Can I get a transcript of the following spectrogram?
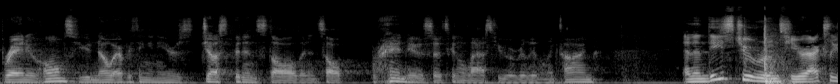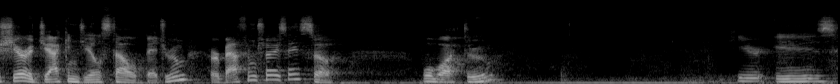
brand new home, so you know everything in here has just been installed and it's all brand new, so it's gonna last you a really long time. And then these two rooms here actually share a Jack and Jill style bedroom, or bathroom, should I say? So we'll walk through. Here is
